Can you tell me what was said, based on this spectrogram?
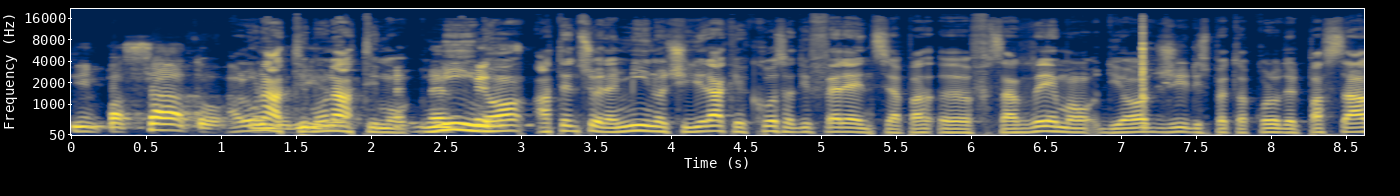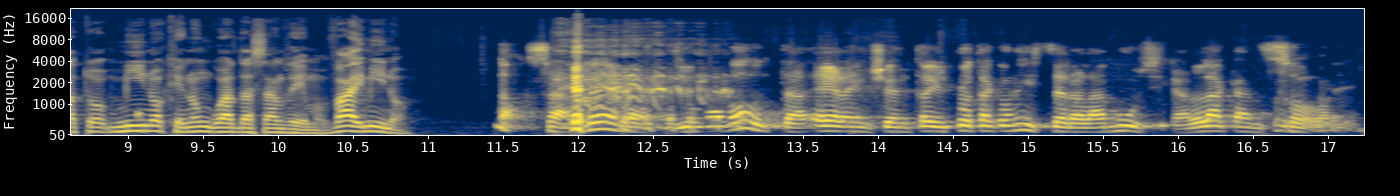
In passato... Allora, un attimo, un dire, attimo. nel- Mino, attenzione, Mino ci dirà che cosa differenzia eh, Sanremo di oggi rispetto a quello del passato. Mino che non guarda Sanremo. Vai, Mino. No, Sanremo di una volta era incentrato, il protagonista era la musica, la canzone.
